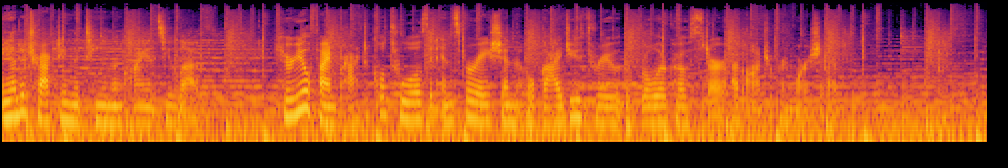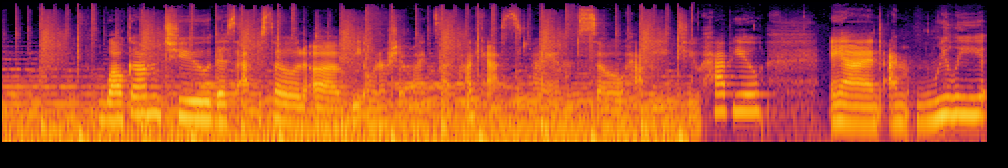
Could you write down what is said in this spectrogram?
and attracting the team and clients you love. Here you'll find practical tools and inspiration that will guide you through the roller coaster of entrepreneurship. Welcome to this episode of the Ownership Mindset Podcast. I am so happy to have you, and I'm really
